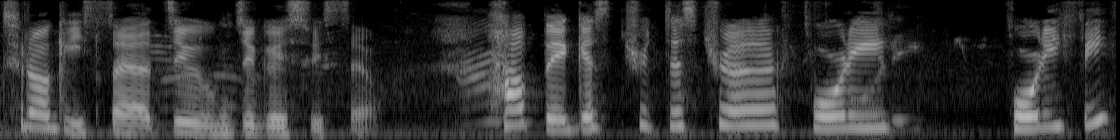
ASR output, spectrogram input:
트럭이 있어야지 움직일 수 있어요. How big is this trailer? 40, 40 feet?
